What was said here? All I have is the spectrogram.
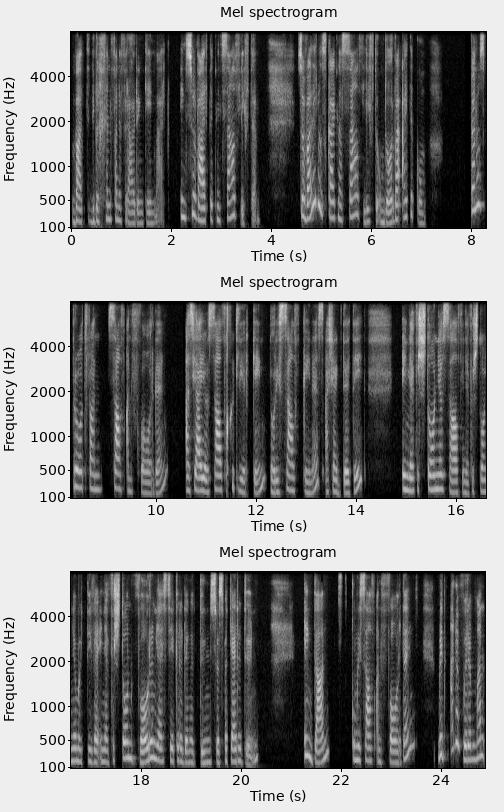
wat die begin van 'n verhouding kenmerk. En so werk dit met selfliefde. So wanneer ons kyk na selfliefde om daarby uit te kom, kan ons praat van selfaanvaarding. As jy jouself goed leer ken, daardie selfkennis, as jy dit het en jy verstaan jouself en jy verstaan jou motiewe en jy verstaan waarom jy sekere dinge doen soos wat jy dit doen. En dan kom die selfaanvaarding. Met ander woorde, man,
